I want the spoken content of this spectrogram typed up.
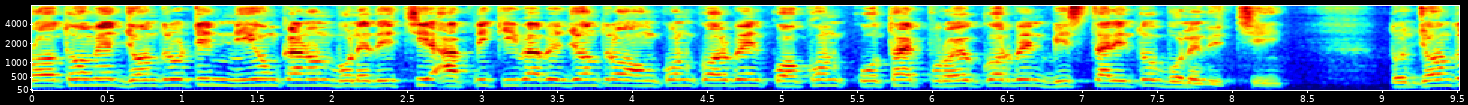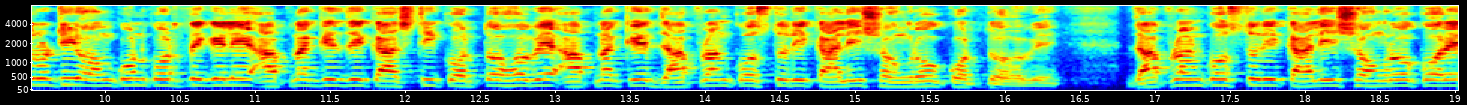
প্রথমে যন্ত্রটির নিয়ম কানুন বলে দিচ্ছি। আপনি কীভাবে যন্ত্র অঙ্কন করবেন, কখন কোথায় প্রয়োগ করবেন বিস্তারিত বলে দিচ্ছি। তো যন্ত্রটি অঙ্কন করতে গেলে আপনাকে যে কাজটি করতে হবে, আপনাকে জাফরান কস্তুরি কালি সংগ্রহ করতে হবে। জাফরান কস্তুরি কালি সংগ্রহ করে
